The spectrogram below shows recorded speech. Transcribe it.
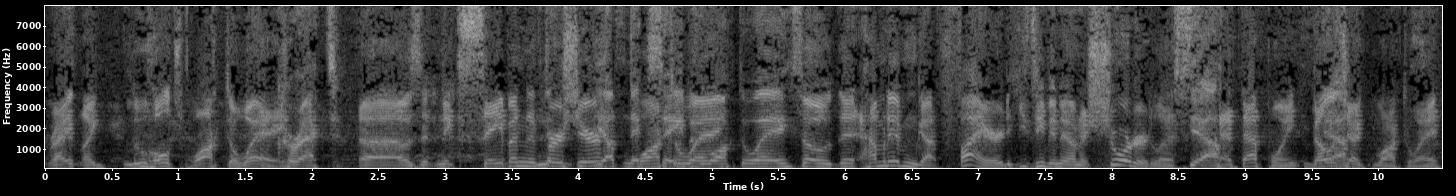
Right, like Lou Holtz walked away. Correct. Uh, was it Nick Saban in first year? yep, Nick walked Saban away. walked away. So the, how many of them got fired? He's even on a shorter list. Yeah. At that point, Belichick Yeah. walked away.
